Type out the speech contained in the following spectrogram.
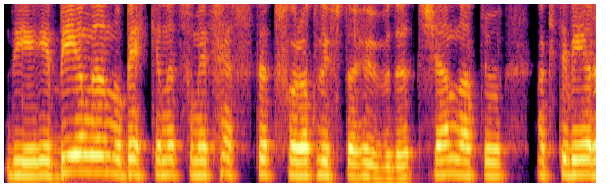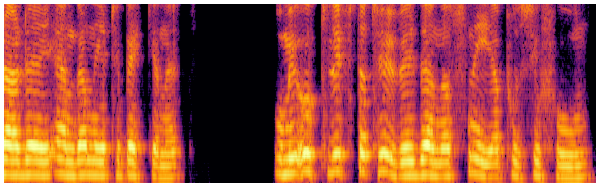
Det är benen och bäckenet som är fästet för att lyfta huvudet. Känn att du aktiverar dig ända ner till bäckenet. Och med upplyftat huvud i denna snea position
